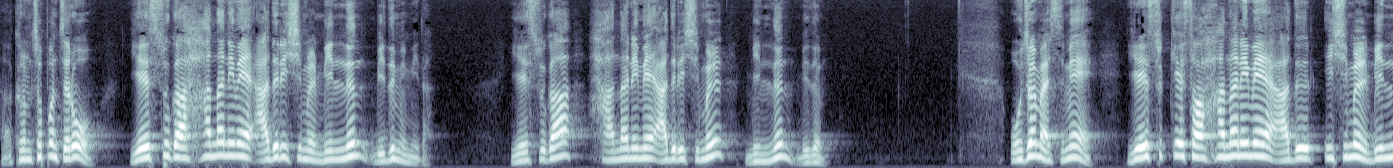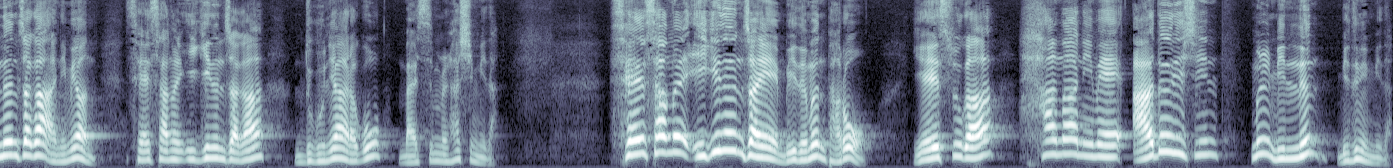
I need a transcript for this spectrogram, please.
아, 그럼 첫 번째로 예수가 하나님의 아들이심을 믿는 믿음입니다. 예수가 하나님의 아들이심을 믿는 믿음. 5절 말씀에 예수께서 하나님의 아들이심을 믿는 자가 아니면 세상을 이기는 자가 누구냐라고 말씀을 하십니다. 세상을 이기는 자의 믿음은 바로 예수가 하나님의 아들이심을 믿는 믿음입니다.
